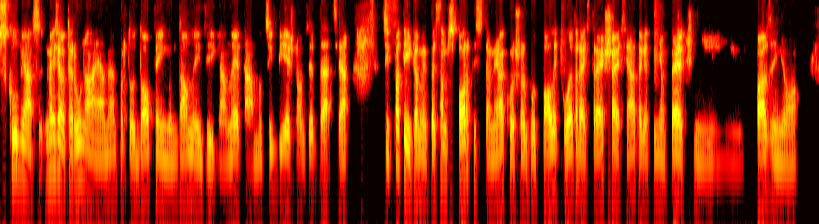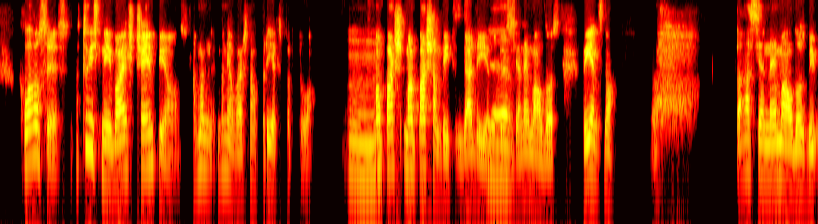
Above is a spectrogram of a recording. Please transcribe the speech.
skubjās, mēs jau te runājām ja, par to dopingu un tam līdzīgām lietām, un cik bieži nav dzirdēts, ja, cik patīkami ir pēc tam sportistam, ja, kurš varbūt palika otrais, trešais, ja, tagad viņam pēkšņi paziņo, klausies, tu īstenībā esi čempions. A, Man, man jau vairs nav prieks par to. Mm. Man, paš, man pašam bija tas gadījums, Jā. kas, ja nemaldos, viens no oh, tās, ja nemaldos, bija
